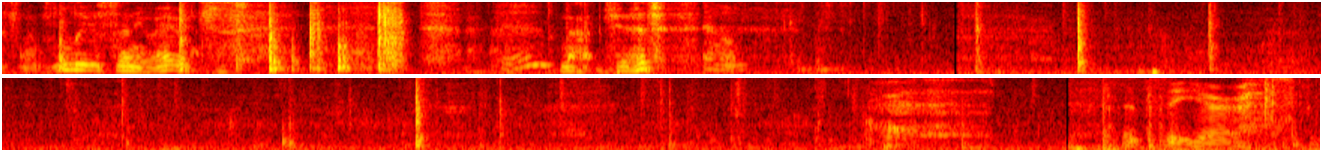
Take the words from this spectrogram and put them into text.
This one's loose anyway, which is not good. Oh. Let's see here. See if we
